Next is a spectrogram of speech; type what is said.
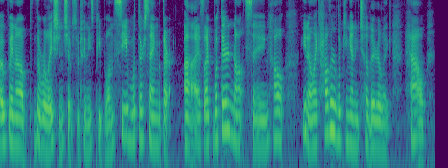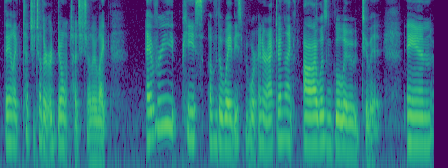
open up the relationships between these people and see what they're saying with their eyes like what they're not saying how you know like how they're looking at each other like how they like touch each other or don't touch each other like every piece of the way these people were interacting like i was glued to it and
